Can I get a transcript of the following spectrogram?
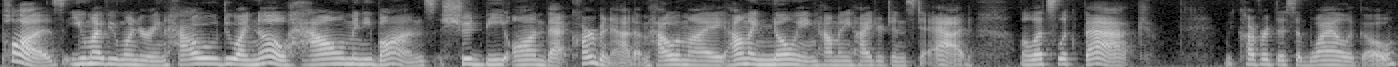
pause, you might be wondering, how do I know how many bonds should be on that carbon atom? How am I, how am I knowing how many hydrogens to add? Well, let's look back. We covered this a while ago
